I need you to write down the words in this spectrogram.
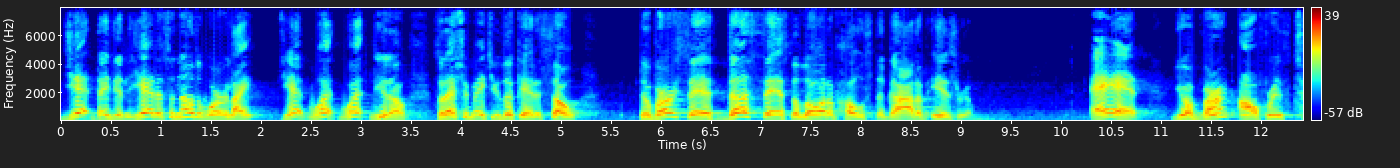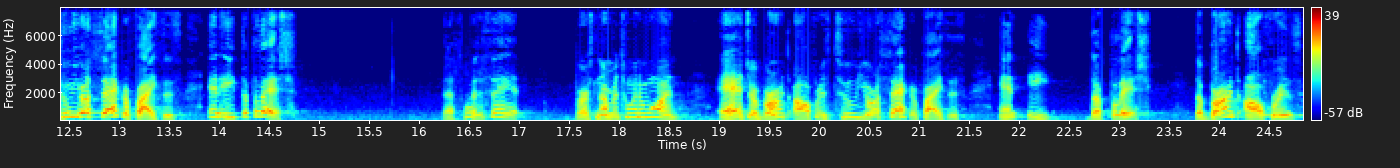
Yet they didn't. Yet it's another word like, yet what, what, you know. So that should make you look at it. So the verse says, Thus says the Lord of hosts, the God of Israel add your burnt offerings to your sacrifices and eat the flesh. That's what it said. Verse number 21 add your burnt offerings to your sacrifices and eat the flesh. The burnt offerings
